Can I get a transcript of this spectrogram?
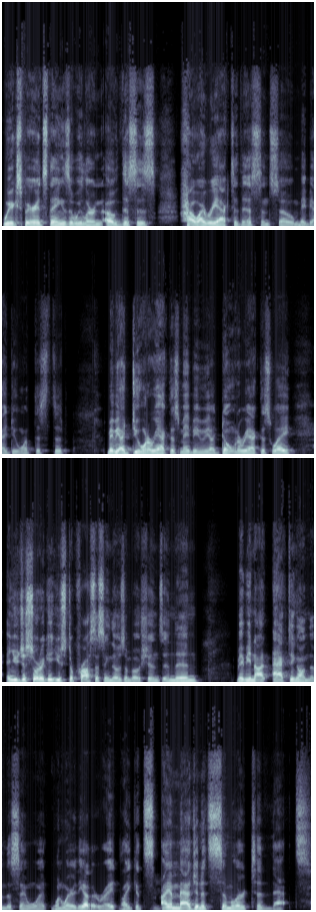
we experience things and we learn, oh, this is how I react to this. And so maybe I do want this to, maybe I do want to react this, maybe, maybe I don't want to react this way. And you just sort of get used to processing those emotions and then maybe not acting on them the same one, one way or the other, right? Like it's, mm. I imagine it's similar to that.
